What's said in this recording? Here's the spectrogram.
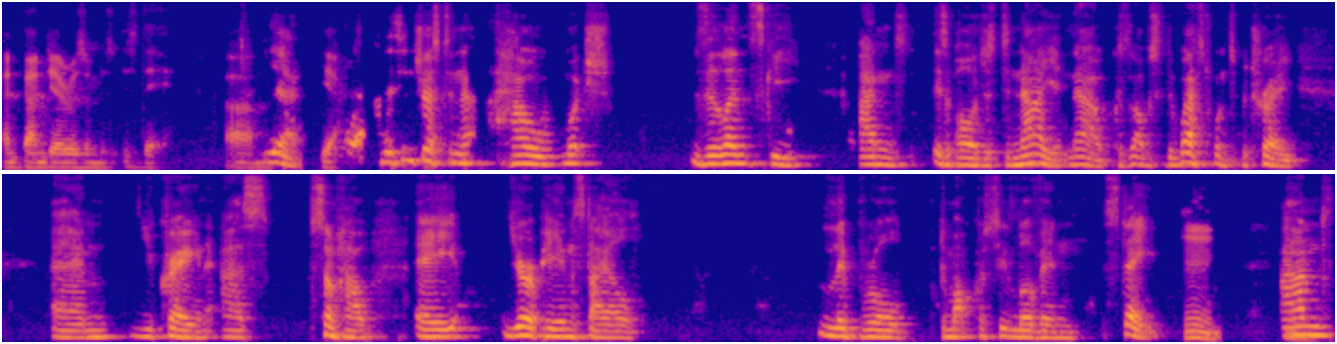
and Banderism is, is there. Um, yeah, yeah. And it's interesting how much Zelensky and his apologists deny it now because obviously the West want to portray um, Ukraine as somehow a European style liberal democracy loving state. Mm. And mm.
